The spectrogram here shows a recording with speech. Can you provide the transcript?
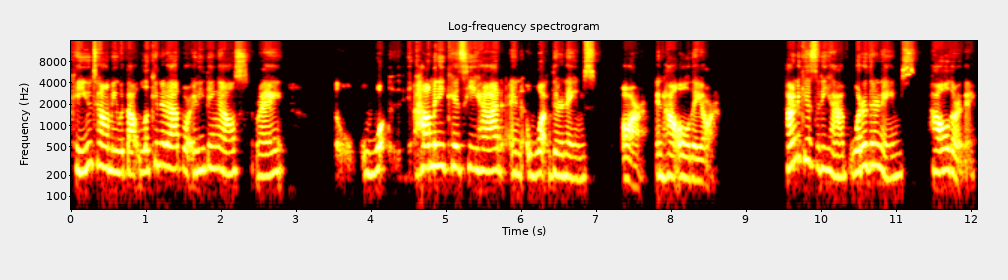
can you tell me without looking it up or anything else, right? what how many kids he had and what their names are and how old they are. How many kids did he have? What are their names? How old are they?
